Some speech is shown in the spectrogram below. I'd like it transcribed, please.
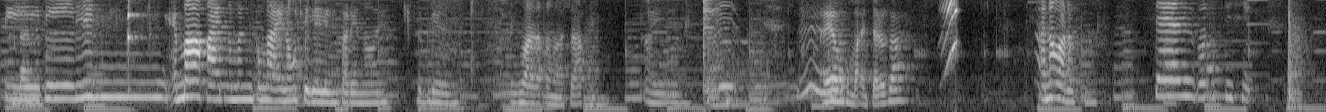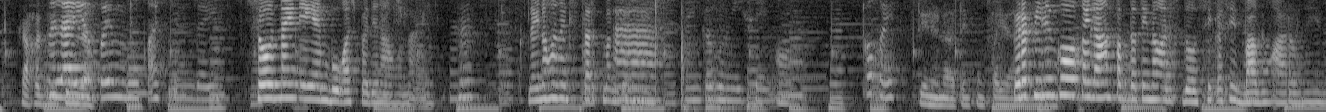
Tililing. Eh, mga kahit naman kumain ako, tililing pa rin ako eh. Ba't ganun? Nagwala ka nga sa akin. Ayun. Ayaw kumain talaga. Anong oras na? 10.46. Kakagising Malayo lang. pa yung bukas, Inday. So, 9 a.m. bukas pwede na ako kumain. 9 ako nag-start mag Ah, ayun ka gumising. Oh. Okay. Tingnan natin kung kaya. Pero feeling ko kailangan pagdating ng alas 12 kasi bagong araw na yun.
